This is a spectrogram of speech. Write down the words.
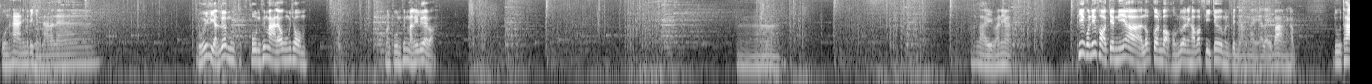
คูณห้านี่ไม่ได้เห็นนานแล้วนะอุ้ยเหรียญเริ่มคูณขึ้นมาแล้วคุณผู้ชม มันพูนขึ้นมาเรื่อยๆว่ะอ่าอะไรวะเนี่ย พี่คนที่ขอเกมนี้อ่ารบกวนบอกผมด้วยนะครับ ว่าฟีเจอร์มันเป็นยังไงอะไรบ้างนะครับ ดูท่า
